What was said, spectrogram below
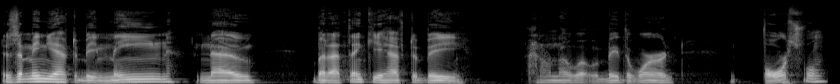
does it mean you have to be mean? No. But I think you have to be, I don't know what would be the word, forceful.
